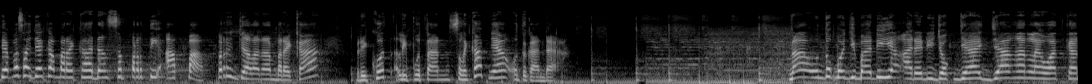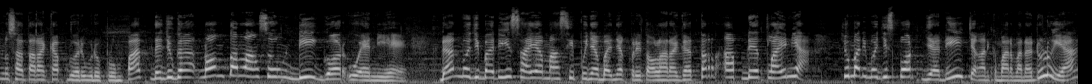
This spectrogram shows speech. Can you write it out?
Siapa sajakah mereka dan seperti apa perjalanan mereka? Berikut liputan selengkapnya untuk Anda. Nah, untuk Mojibadi yang ada di Jogja, jangan lewatkan Nusantara Cup 2024 dan juga nonton langsung di GOR UNY. Dan Mojibadi, saya masih punya banyak berita olahraga terupdate lainnya. Cuma di Moji Sport, jadi jangan ke mana-mana dulu ya.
